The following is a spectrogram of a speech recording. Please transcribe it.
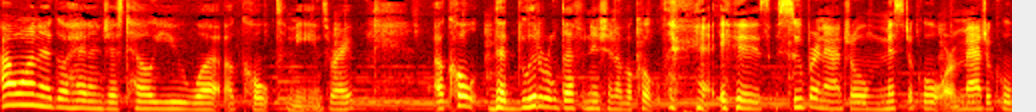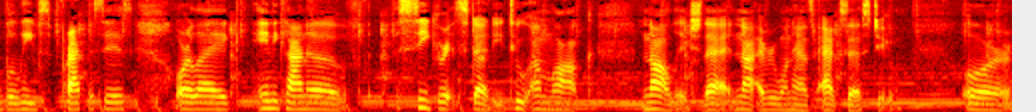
I want to go ahead and just tell you what occult means, right? Occult, the literal definition of occult is supernatural, mystical, or magical beliefs, practices, or like any kind of secret study to unlock knowledge that not everyone has access to, or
